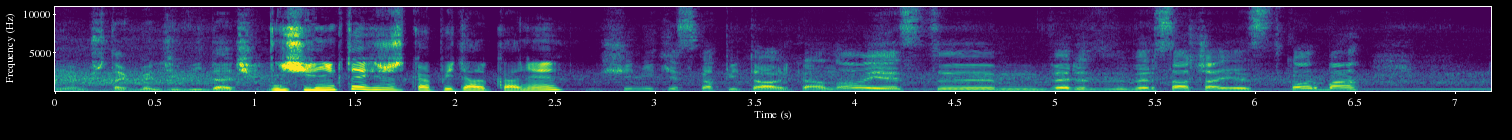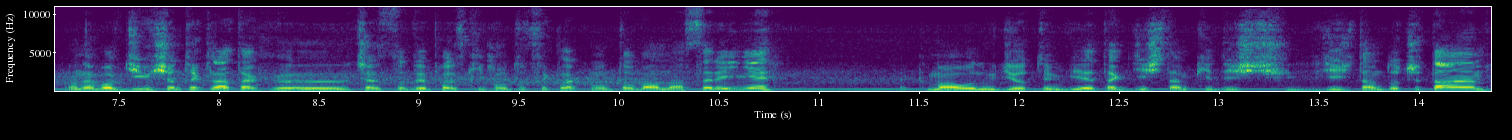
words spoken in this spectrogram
Nie wiem, czy tak będzie widać. I silnik też jest kapitalka, nie? Silnik jest kapitalka, no jest ym, Ver, Versace jest korba. Ona była w 90 latach y, często w polskich motocyklach montowana seryjnie. Tak mało ludzi o tym wie, tak gdzieś tam kiedyś gdzieś tam doczytałem.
